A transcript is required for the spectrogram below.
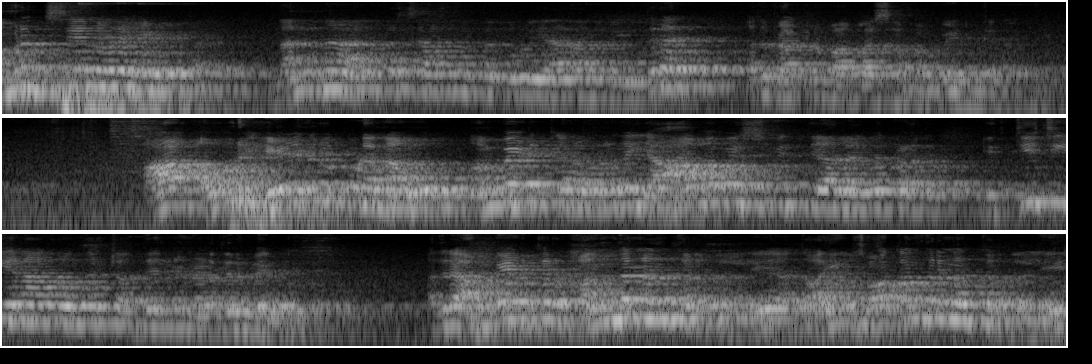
ಅಮೃತ್ ಸೇನ್ ಅವರೇ ಹೇಳ್ತಾರೆ. ನನ್ನ ಅರ್ಥಶಾಸ್ತ್ರದ ಗುರು ಯಾರಾದರೂ ಇದ್ದರೆ ಅದು ಡಾಕ್ಟರ್ ಬಾಬಾ ಸಾಹೇಬ್ ಅಂಬೇಡ್ಕರ್ ಆ, ಅವ್ರು ಹೇಳಿದ್ರು ಕೂಡ ನಾವು ಅಂಬೇಡ್ಕರ್ ಅವರನ್ನು ಯಾವ ವಿಶ್ವವಿದ್ಯಾಲಯವೂ ಕಳೆದ, ಇತ್ತೀಚೆಗೆ ಏನಾದರೂ ಒಂದಷ್ಟು ಅಧ್ಯಯನ ನಡೆದಿರಬೇಕು. ಆದರೆ ಅಂಬೇಡ್ಕರ್ ಬಂದ ನಂತರದಲ್ಲಿ ಅಥವಾ ಐದು ಸ್ವಾತಂತ್ರ್ಯ ನಂತರದಲ್ಲಿ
